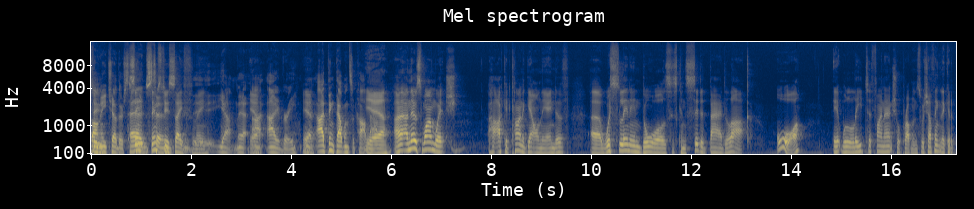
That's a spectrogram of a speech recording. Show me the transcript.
rub on each other's heads. seems to- too safe for me. Yeah, yeah, Yeah. I, I agree. Yeah. I think that one's a cop out. Yeah, and and there's one which I could kind of get on the end of. Uh, whistling indoors is considered bad luck, or it will lead to financial problems, which I think they could have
